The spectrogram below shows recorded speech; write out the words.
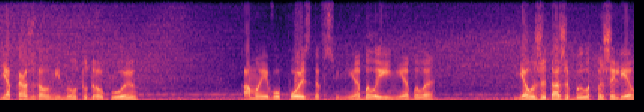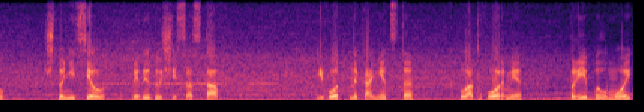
Я прождал минуту-другую, а моего поезда все не было и не было. Я уже даже было пожалел, что не сел в предыдущий состав. И вот, наконец-то, платформе прибыл мой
